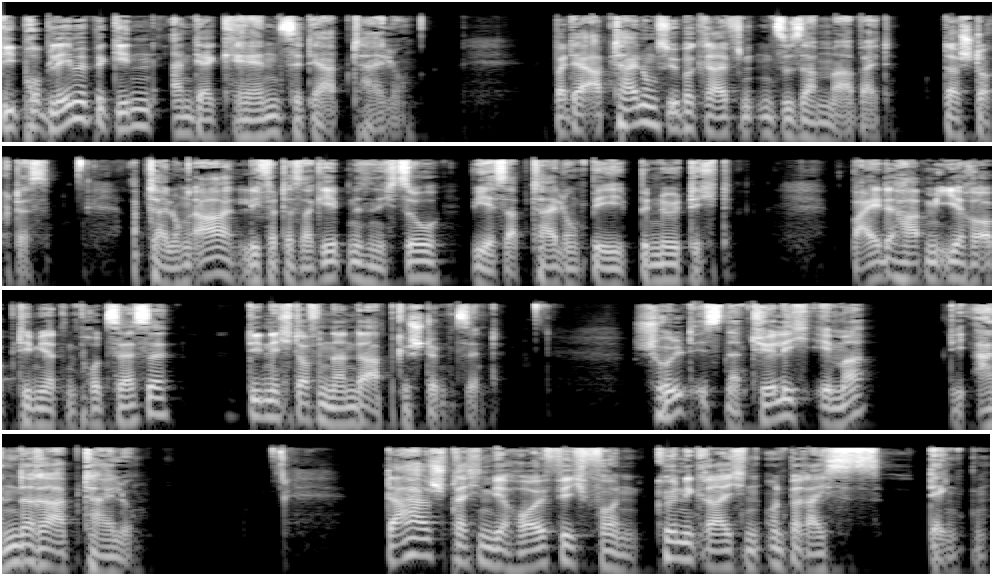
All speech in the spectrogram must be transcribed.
Die Probleme beginnen an der Grenze der Abteilung. Bei der abteilungsübergreifenden Zusammenarbeit, da stockt es. Abteilung A liefert das Ergebnis nicht so, wie es Abteilung B benötigt. Beide haben ihre optimierten Prozesse, die nicht aufeinander abgestimmt sind. Schuld ist natürlich immer die andere Abteilung. Daher sprechen wir häufig von Königreichen und Bereichsdenken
